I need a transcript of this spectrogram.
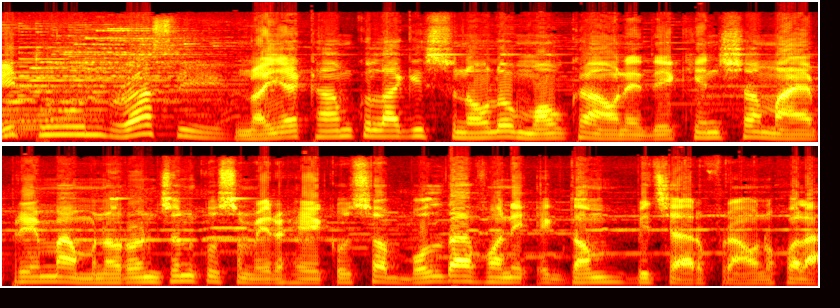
मिथुन राशि। नयाँ कामको लागि सुनौलो मौका आउने देखिन्छ। माया प्रेममा मनोरञ्जनको समय रहेको छ। बोल्दा भने एकदम विचार पुर्याउनुहोला।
